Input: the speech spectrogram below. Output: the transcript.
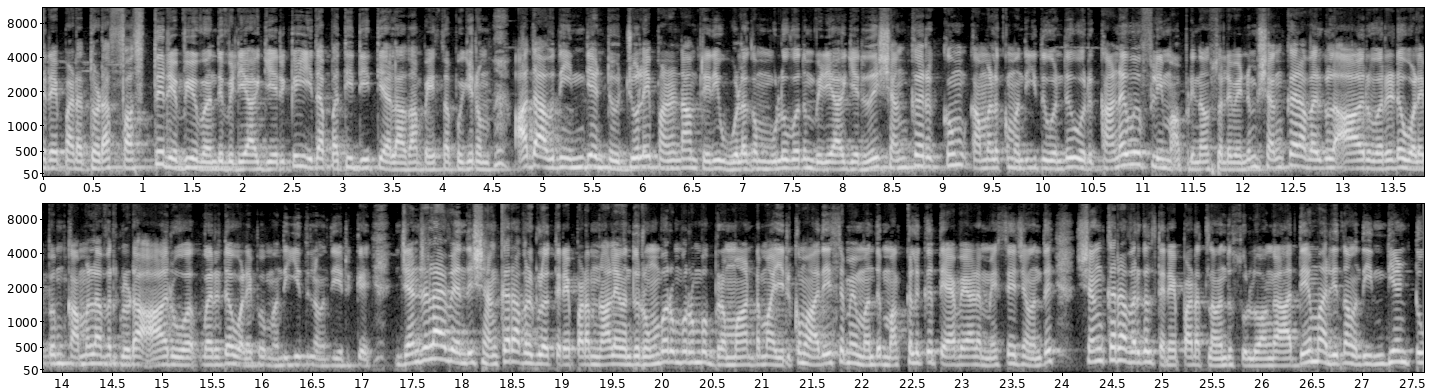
திரைப்படத்தோட ஃபஸ்ட்டு ரிவ்யூ வந்து வெளியாகி இருக்குது இதை பற்றி டீட்டெயிலாக தான் பேச போகிறோம். அதாவது இந்தியன் டூ ஜூலை பன்னெண்டாம் தேதி உலகம் முழுவதும் வெளியாகிறது. ஷங்கருக்கும் கமலுக்கும் வந்து இது வந்து ஒரு கனவு ஃபிலிம் அப்படின்னு தான் சொல்ல வேண்டும். ஷங்கர் அவர்கள் ஆறு வருட உழைப்பும் கமல் அவர்களோட ஆறு வருட உழைப்பும் வந்து இதில் வந்து இருக்குது ஜென்ரலாக வந்து சங்கர் அவர்களோட திரைப்படம்னாலே வந்து ரொம்ப ரொம்ப ரொம்ப பிரம்மாண்டமாக இருக்கும். அதே சமயம் வந்து மக்களுக்கு தேவையான மெசேஜை வந்து சங்கர் அவர்கள் திரைப்படத்தில் வந்து சொல்லுவாங்க. அதே மாதிரி தான் வந்து இந்தியன் டூ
